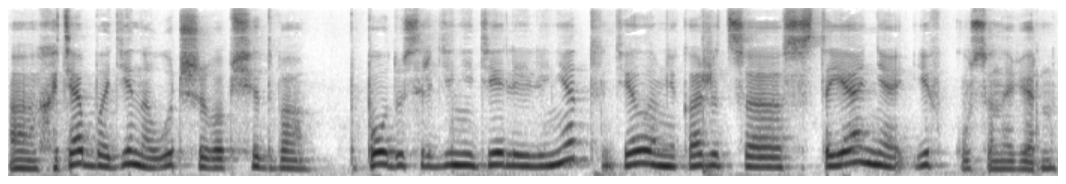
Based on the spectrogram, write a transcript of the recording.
А, хотя бы один, а лучше вообще два. По поводу среди недели или нет, дело, мне кажется, состояния и вкуса, наверное.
